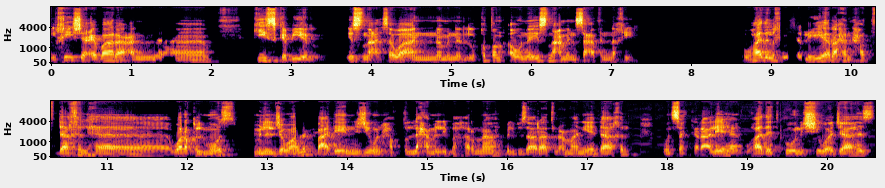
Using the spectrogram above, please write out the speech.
الخيشة عبارة عن آه، كيس كبير يصنع سواء من القطن أو إنه يصنع من سعف النخيل. وهذه الخيشة اللي هي راح نحط داخلها ورق الموز من الجوانب. بعدين نجي ونحط اللحم اللي بهرناه بالبزارات العمانية داخل ونسكر عليها. وهذا تكون الشوى جاهز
